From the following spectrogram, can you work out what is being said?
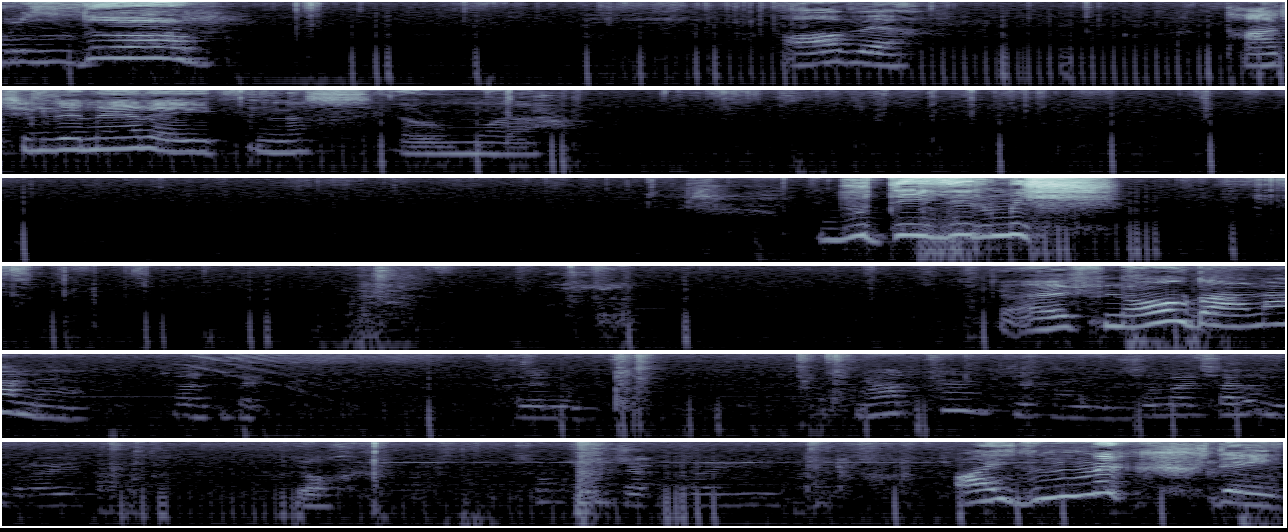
Yoruldum. Abi. Tatilde nereye gittiniz? Yorumlara. Bu delirmiş. Ya Elif ne oldu anneanne? Ne yapacağım ki kalemi? Açalım mı burayı? Yok. Çok sıcak burayı. Aydınlık değil.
